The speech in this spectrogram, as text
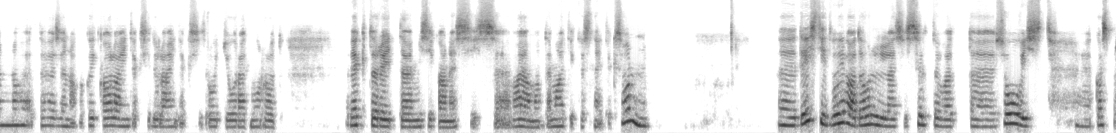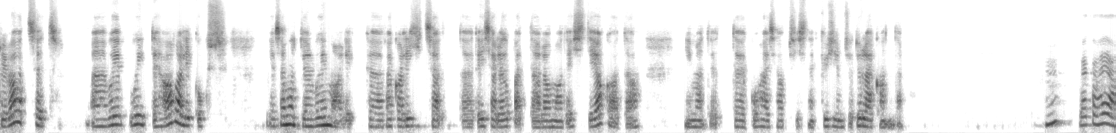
on, noh, et ühesõnaga kõik alaindeksid, üleindeksid, ruutjuured, murrud. vektorid, mis iganes siis vaja matemaatikas näiteks on. testid võivad olla siis sõltuvalt soovist, kas privaatsed, võib, võib teha avalikuks ja samuti on võimalik väga lihtsalt teisele õpetajale oma testi jagada niimoodi, et kohe saab siis need küsimused üle kanda. Mhm, väga hea,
